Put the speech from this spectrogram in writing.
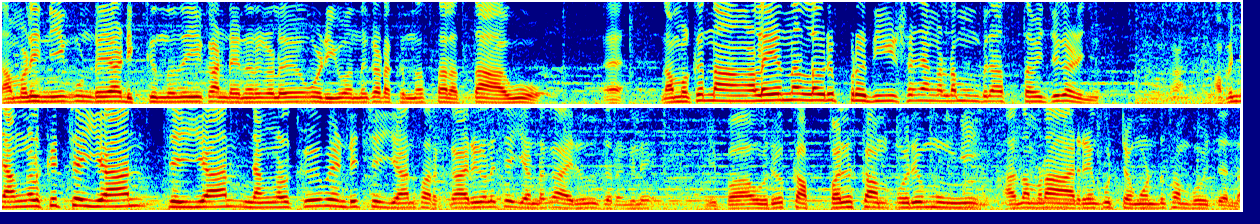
നമ്മൾ ഇനിയും കൊണ്ടുപോയി അടിക്കുന്നത് ഈ കണ്ടെയ്നറുകൾ ഒഴുകി വന്ന് കിടക്കുന്ന സ്ഥലത്താവുമോ നമുക്ക് നാളെ എന്നുള്ള ഒരു പ്രതീക്ഷ ഞങ്ങളുടെ മുമ്പിൽ അസ്തമിച്ച് കഴിഞ്ഞു. അപ്പം ഞങ്ങൾക്ക് ചെയ്യാൻ ചെയ്യാൻ ഞങ്ങൾക്ക് വേണ്ടി ചെയ്യാൻ സർക്കാരുകൾ ചെയ്യേണ്ട കാര്യം എന്ന് വെച്ചിട്ടുണ്ടെങ്കിൽ ഇപ്പോൾ ഒരു കപ്പൽ കം ഒരു മുങ്ങി അത് നമ്മുടെ ആരുടെയും കുറ്റം കൊണ്ട് സംഭവിച്ചല്ല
